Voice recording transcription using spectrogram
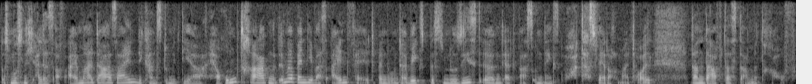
Das muss nicht alles auf einmal da sein. Die kannst du mit dir herumtragen. Und immer wenn dir was einfällt, wenn du unterwegs bist und du siehst irgendetwas und denkst, oh, das wäre doch mal toll, dann darf das damit drauf.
